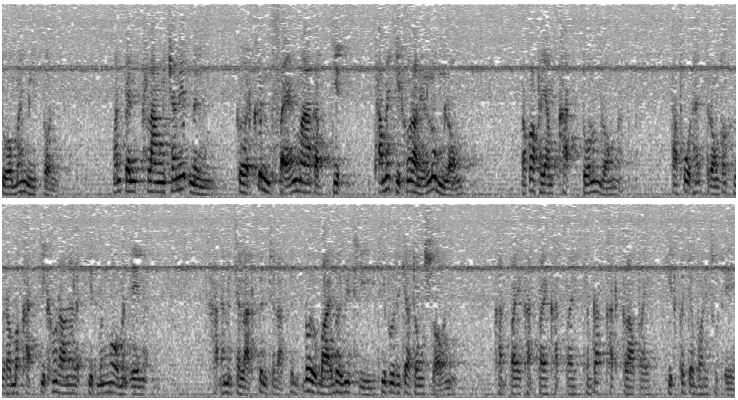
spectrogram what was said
ตัวไม่มีตน มันเป็นพลังชนิดหนึ่ง เกิดขึ้นแฝงมากับจิตทำให้จิตของเราเนี่ยลุ่มหลงเราก็พยายามขัดตัวลุ่มหลงถ้าพูดให้ตรงก็คือเรามาขัดจิตของเรานั่นแหละจิตมันโง่มันเองขัดให้มันฉลาดขึ้นฉลาดขึ้นด้วยอุบายด้วยวิธีที่พระพุทธเจ้าทรงสอน ขัดไปขัดไปขัดไปชำระขัดกล่าวไปจิตก็จะบริสุทธิ์เอง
